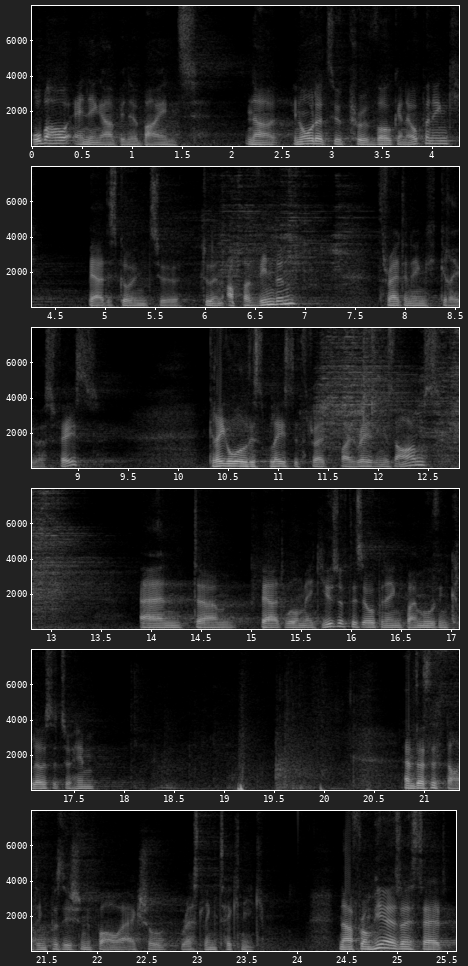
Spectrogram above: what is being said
Oberhau ending up in a bind. Now, in order to provoke an opening, Bert is going to do an upper winden, threatening Gregor's face. Gregor will displace the threat by raising his arms, and um, Bert will make use of this opening by moving closer to him. And that's the starting position for our actual wrestling technique. Now from here, as I said,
